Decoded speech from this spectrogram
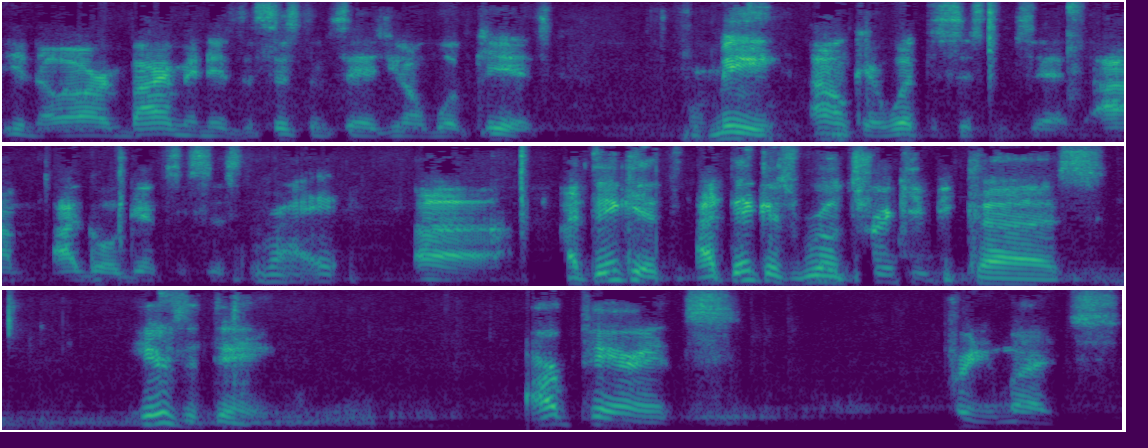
you know, our environment is the system says you don't whoop kids. For me, I don't care what the system says. I'm, I go against the system. Right. Uh, I think it. I think it's real tricky because here's the thing: our parents pretty much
